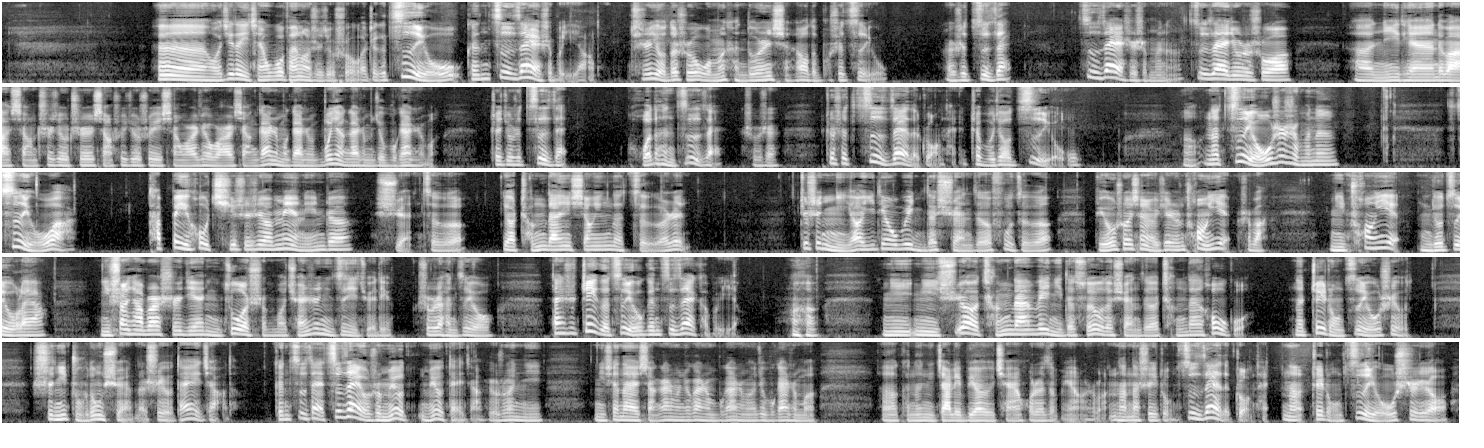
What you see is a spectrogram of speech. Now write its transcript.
嗯，我记得以前吴凡老师就说过，这个自由跟自在是不一样的。其实有的时候我们很多人想要的不是自由，而是自在。自在是什么呢？自在就是说，啊，你一天对吧，想吃就吃，想睡就睡，想玩就玩，想干什么干什么，不想干什么就不干什么，这就是自在，活得很自在，是不是？这是自在的状态，这不叫自由。啊，那自由是什么呢？自由啊，它背后其实是要面临着选择，要承担相应的责任，就是你要一定要为你的选择负责。比如说像有些人创业，是吧？你创业你就自由了呀，你上下班时间你做什么全是你自己决定，是不是很自由？但是这个自由跟自在可不一样，哈哈，你你需要承担为你的所有的选择承担后果。那这种自由是有，是你主动选的，是有代价的。跟自在，自在有时候没有没有代价。比如说你，你现在想干什么就干什么，不干什么就不干什么。呃，可能你家里比较有钱或者怎么样，是吧？那那是一种自在的状态。那这种自由是要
